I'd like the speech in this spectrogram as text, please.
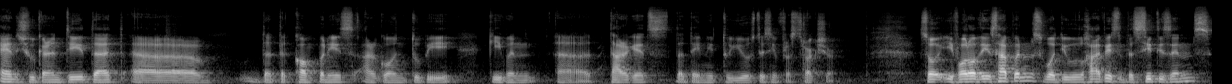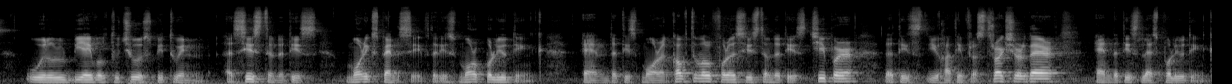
and should guarantee that uh, that the companies are going to be given uh, targets that they need to use this infrastructure. So if all of this happens, what you will have is that the citizens will be able to choose between a system that is more expensive, that is more polluting, and that is more uncomfortable for a system that is cheaper, that is you have infrastructure there, and that is less polluting.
